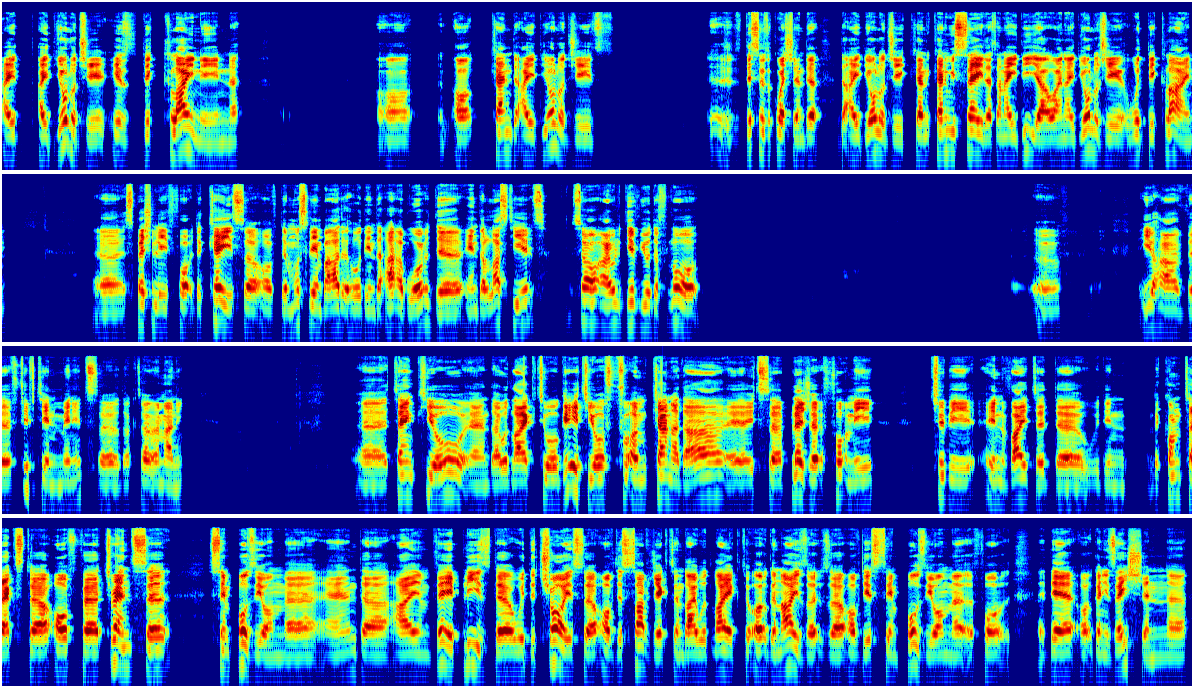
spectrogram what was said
ideology is declining uh, or can the ideologies uh, this is a question the, the ideology can can we say that an idea or an ideology would decline uh, especially for the case uh, of the Muslim Brotherhood in the Arab world in the last years so I will give you the floor Uh, you have uh, 15 minutes, uh, Dr. Amani. Uh, thank you, and I would like to greet you from Canada. Uh, it's a pleasure for me to be invited uh, within the context of Trends Symposium, and I am very pleased with the choice of the subject, and I would like to organizers of this symposium for their organization. Uh,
